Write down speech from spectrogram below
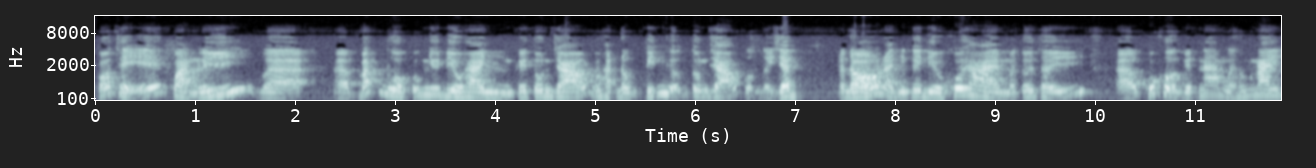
có thể quản lý và à, bắt buộc cũng như điều hành cái tôn giáo và hoạt động tín ngưỡng tôn giáo của người dân. Đó là những cái điều khôi hài mà tôi thấy à, quốc hội Việt Nam ngày hôm nay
